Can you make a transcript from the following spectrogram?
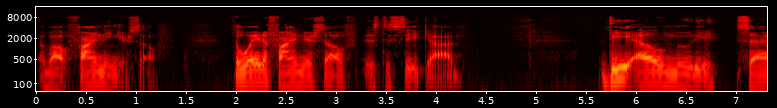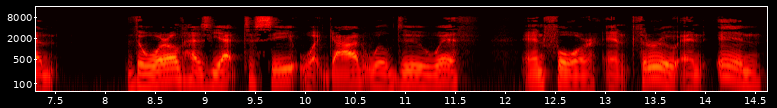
about finding yourself. The way to find yourself is to seek God. D.L. Moody said, The world has yet to see what God will do with and for and through and in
